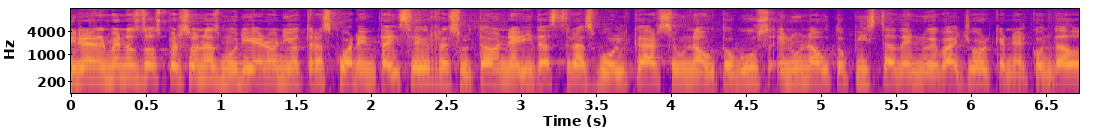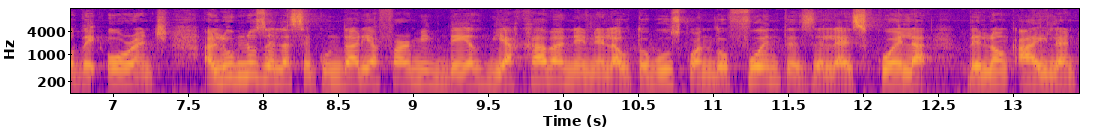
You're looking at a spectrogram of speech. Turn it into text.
Miren, al menos dos personas murieron y otras 46 resultaron heridas tras volcarse un autobús en una autopista de Nueva York, en el condado de Orange. Alumnos de la secundaria Farmingdale viajaban en el autobús cuando fuentes de la escuela de Long Island.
